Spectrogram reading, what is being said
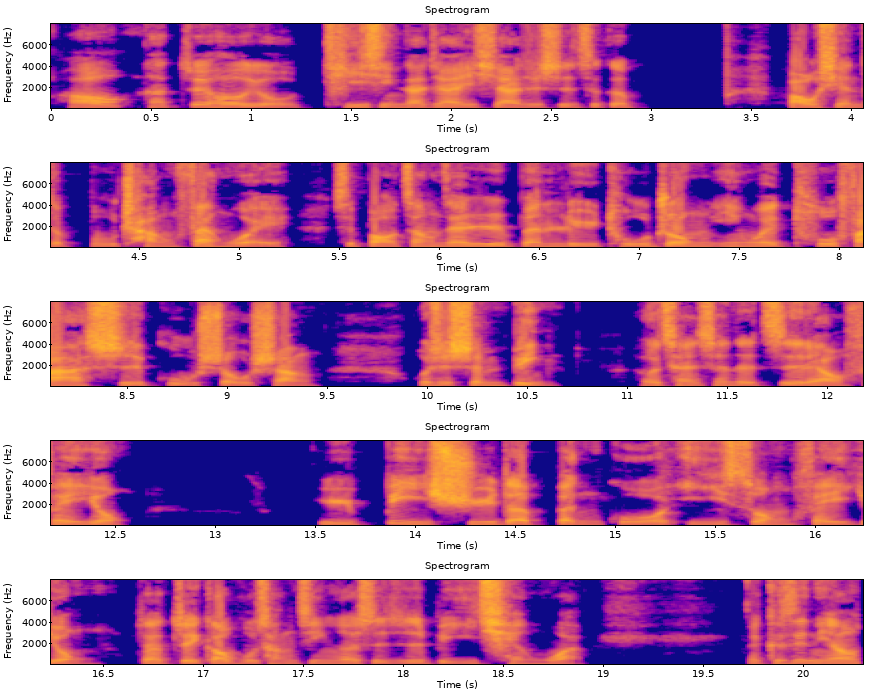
好，那最后有提醒大家一下，就是这个保险的补偿范围是保障在日本旅途中因为突发事故受伤或是生病而产生的治疗费用，与必须的本国移送费用，但最高补偿金额是日币一千万。那可是你要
